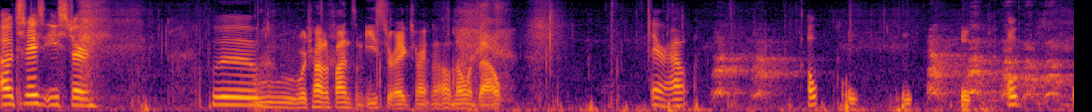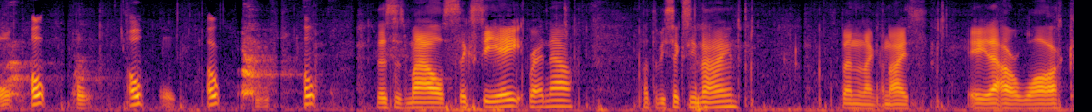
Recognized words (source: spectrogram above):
Oh, today's Easter. Woo. Ooh, we're trying to find some Easter eggs right now. No one's out. They're out. Oh. Oh. Oh. Oh. Oh. Oh. Oh. Oh. Oh. This is mile 68 right now. About to be 69. It's been like a nice eight hour walk.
